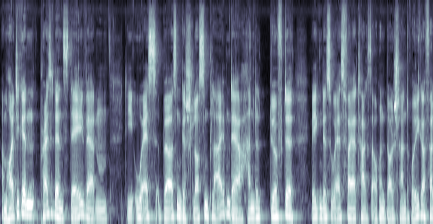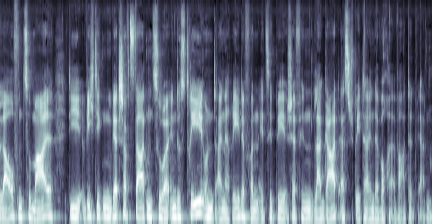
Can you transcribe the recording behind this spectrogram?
Am heutigen President's Day werden die US-Börsen geschlossen bleiben. Der Handel dürfte wegen des US-Feiertags auch in Deutschland ruhiger verlaufen, zumal die wichtigen Wirtschaftsdaten zur Industrie und eine Rede von EZB-Chefin Lagarde erst später in der Woche erwartet werden.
